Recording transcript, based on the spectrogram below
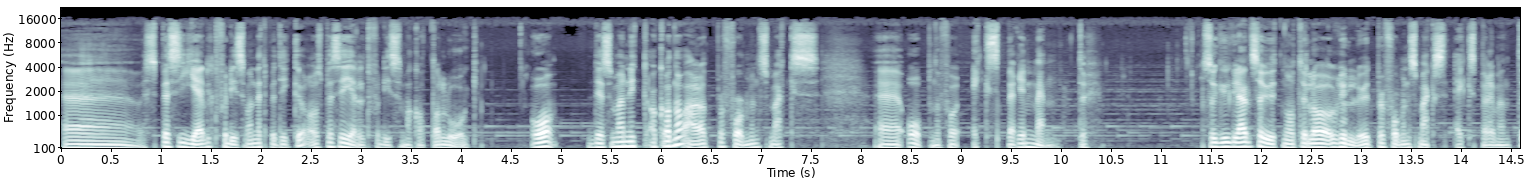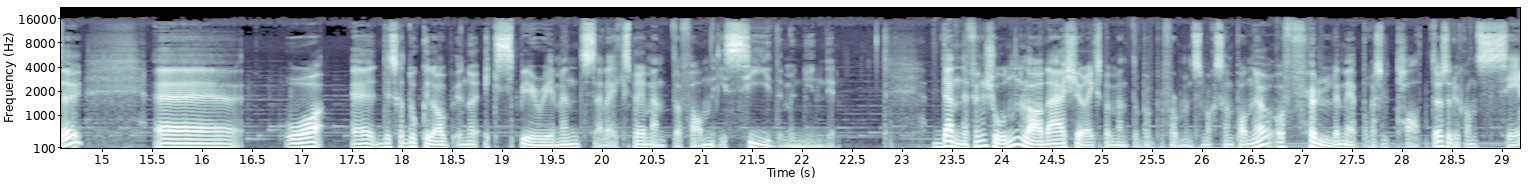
Eh, spesielt for de som har nettbutikker, og spesielt for de som har katalog. Og det som er nytt akkurat nå, er at Performance Max eh, åpner for eksperimenter. Så Google Ads ser ut nå til å rulle ut Performance Max-eksperimenter. Eh, og eh, det skal dukke da opp under Experiments, eller eksperimenter-fanen, i sidemenyen din. Denne funksjonen lar deg kjøre eksperimenter på Performance Max-kampanjer og følge med på resultater, så du kan se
